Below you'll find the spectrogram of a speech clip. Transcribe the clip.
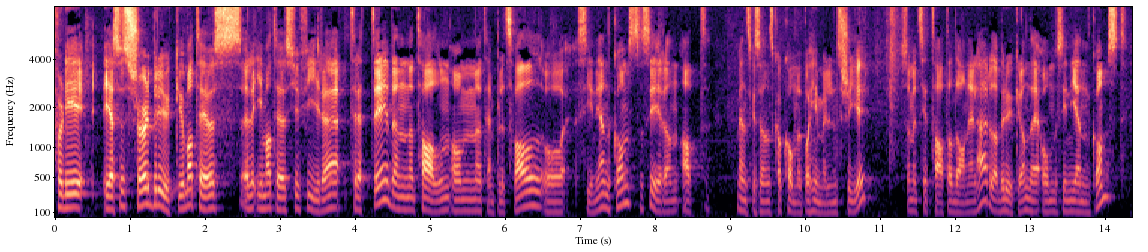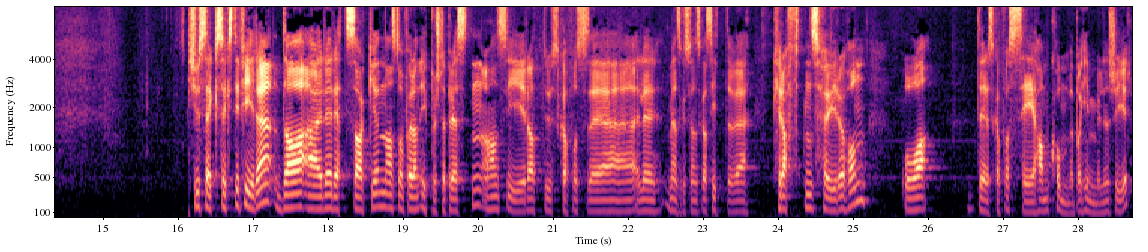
Fordi Jesus sjøl bruker jo Matteus, i Matteus 24, 30, den talen om tempelets fall og sin gjenkomst, så sier han at menneskesønnen skal komme på himmelens skyer, som et sitat av Daniel her. og Da bruker han det om sin gjenkomst. 2664, da er det rettssaken. Han står foran ypperstepresten, og han sier at du skal få se, eller menneskesønnen skal sitte ved kraftens høyre hånd, og dere skal få se ham komme på himmelens skyer.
